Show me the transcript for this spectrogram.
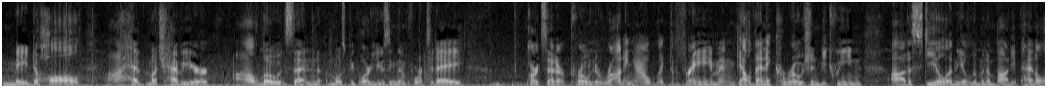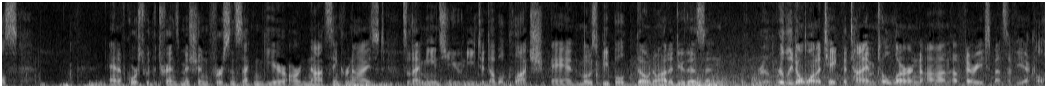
made to haul uh, much heavier uh, loads than most people are using them for today. Parts that are prone to rotting out, like the frame and galvanic corrosion between uh, the steel and the aluminum body panels. And of course with the transmission, first and second gear are not synchronized. So that means you need to double clutch and most people don't know how to do this and really don't want to take the time to learn on a very expensive vehicle.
